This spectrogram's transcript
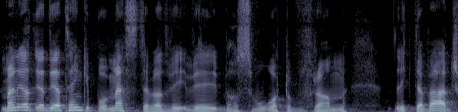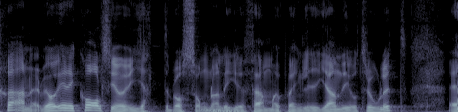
Men jag, det jag tänker på mest är väl att vi, vi har svårt att få fram riktiga världsstjärnor. Vi har Erik Karlsson gör en jättebra säsong när han ligger femma i poängligan. Det är otroligt. Eh,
